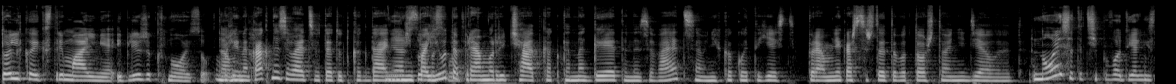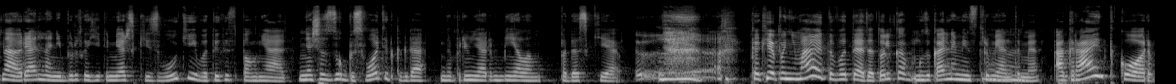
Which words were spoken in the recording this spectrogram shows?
только экстремальнее и ближе к нойзу. Там... Блин, а как называется вот этот, когда они не поют, сводят. а прямо рычат, как-то на Г это называется? У них какой-то есть... Прям, мне кажется, что это вот то, что они делают. Нойз — это типа вот, я не знаю, реально они берут какие-то мерзкие звуки и вот их исполняют. У меня сейчас зубы сводят, когда, например, мелом по доске. Как я понимаю, это вот это, только музыкальными инструментами. А грайндкор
